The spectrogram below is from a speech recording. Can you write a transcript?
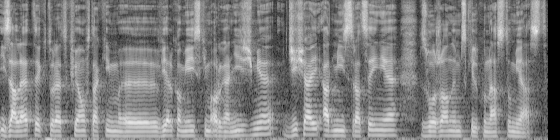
i zalety, które tkwią w takim e, wielkomiejskim organizmie, dzisiaj administracyjnie złożonym z kilkunastu miast.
